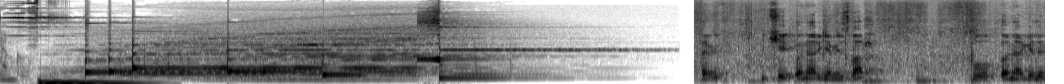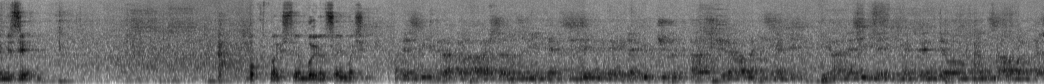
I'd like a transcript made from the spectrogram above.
jungle. Evet, iki önergemiz var. Bu önergelerimizi okutmak istiyorum. Buyurun Sayın Başkanım. Resmi plakalı araçlarımızın yetersizliği nedeniyle 3 yıllık araç kiralama hizmeti ihalesi ile hizmetlerin devamlılığını sağlamaktır.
